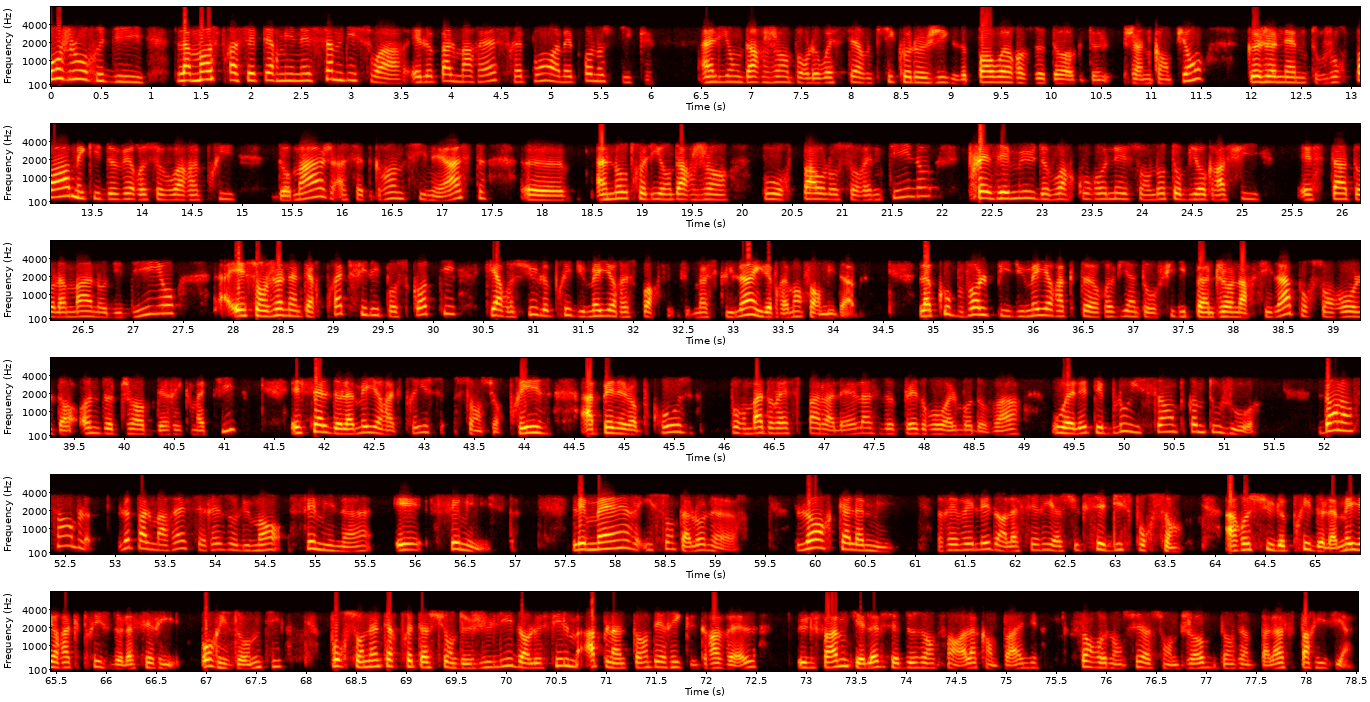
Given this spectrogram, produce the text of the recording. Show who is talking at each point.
Speaker 1: Bonjour Rudy. La mostra s'est terminée samedi soir et le palmarès répond à mes pronostics. Un lion d'argent pour le western psychologique The Power of the Dog de Jeanne Campion, que je n'aime toujours pas, mais qui devait recevoir un prix d'hommage à cette grande cinéaste. Euh, un autre lion d'argent pour Paolo Sorrentino, très ému de voir couronner son autobiographie È stato la mano di Dio, et son jeune interprète Filippo Scotti, qui a reçu le prix du meilleur espoir masculin. Il est vraiment formidable. La coupe Volpi du meilleur acteur revient au Philippin John Arcila pour son rôle dans On the Job d'Eric Matti et celle de la meilleure actrice, sans surprise, à Penelope Cruz pour Madres Paralelas de Pedro Almodovar, où elle est éblouissante comme toujours. Dans l'ensemble, le palmarès est résolument féminin et féministe. Les mères y sont à l'honneur. Laure Calamy, révélée dans la série à succès 10%, a reçu le prix de la meilleure actrice de la série Horizonti pour son interprétation de Julie dans le film À plein temps d'Éric Gravel, une femme qui élève ses deux enfants à la campagne sans renoncer à son job dans un palace parisien.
